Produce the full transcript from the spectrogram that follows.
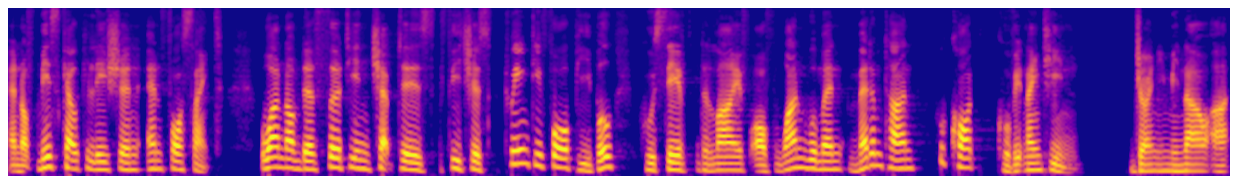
and of miscalculation and foresight. One of the 13 chapters features 24 people who saved the life of one woman, Madam Tan, who caught COVID 19. Joining me now are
